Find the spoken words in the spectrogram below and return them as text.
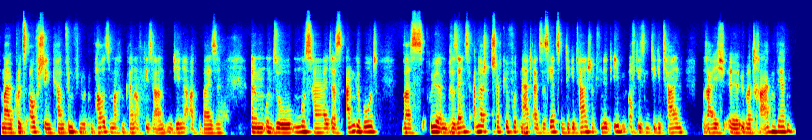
mal kurz aufstehen kann, fünf Minuten Pause machen kann auf diese und jene Art und Weise. Ähm, und so muss halt das Angebot, was früher in Präsenz anders stattgefunden hat, als es jetzt im Digitalen stattfindet, eben auf diesen digitalen Bereich äh, übertragen werden.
